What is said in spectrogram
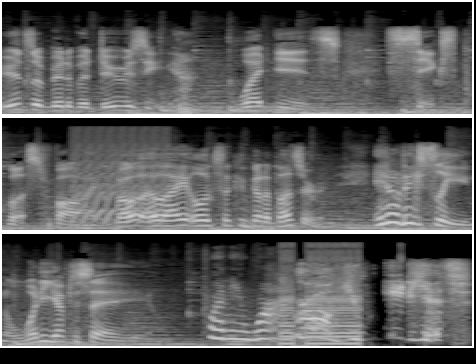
It's a bit of a doozy. What is 6 plus 5? Well, it looks like we've got a buzzer. Hey, on Ixleen, what do you have to say? 21. Wrong, you idiot!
